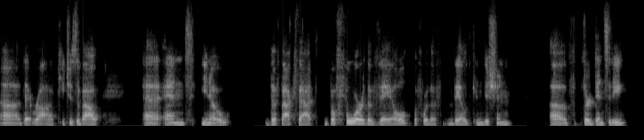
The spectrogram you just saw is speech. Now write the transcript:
uh, that Ra teaches about, uh, and you know the fact that before the veil, before the veiled condition of third density,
